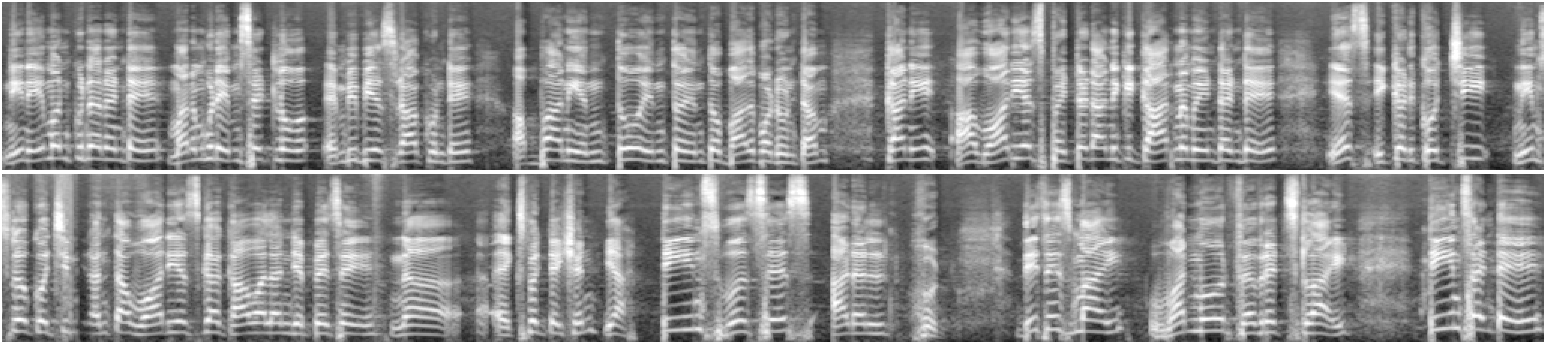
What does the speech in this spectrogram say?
నేనేమనుకున్నానంటే మనం కూడా ఎంసెట్లో ఎంబీబీఎస్ రాకుంటే అబ్బా అని ఎంతో ఎంతో ఎంతో బాధపడి ఉంటాం. కానీ ఆ వారియర్స్ పెట్టడానికి కారణం ఏంటంటే ఎస్ ఇక్కడికి వచ్చి నిమ్స్లోకి వచ్చి మీరంతా వారియర్స్గా కావాలని చెప్పేసి నా ఎక్స్పెక్టేషన్ యా teens versus adulthood this is my one more favourite slide teens అంటే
